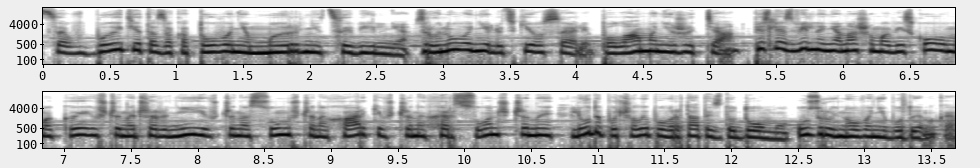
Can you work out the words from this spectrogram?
це вбиті та закатовані мирні цивільні, зруйновані людські оселі, поламані життя. Після звільнення нашими військовими Київщини, Чернігівщини, Сумщини, Харківщини, Херсонщини люди почали повертатись додому у зруйновані будинки.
